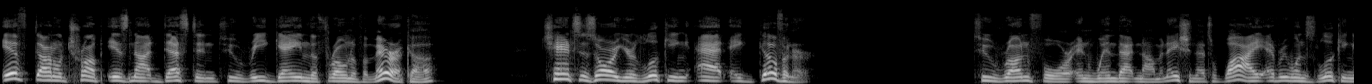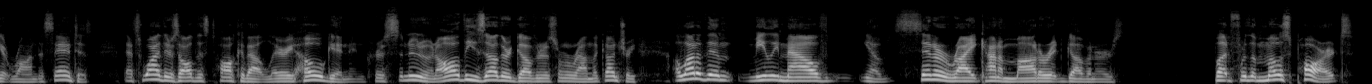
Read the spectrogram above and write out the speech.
If Donald Trump is not destined to regain the throne of America, chances are you're looking at a governor to run for and win that nomination. That's why everyone's looking at Ron DeSantis. That's why there's all this talk about Larry Hogan and Chris Sununu and all these other governors from around the country. A lot of them mealy mouthed, you know, center right, kind of moderate governors. But for the most part,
